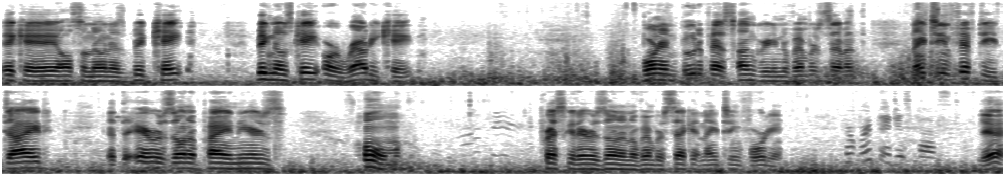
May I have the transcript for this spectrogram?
aka also known as Big Kate, Big Nose Kate, or Rowdy Kate. Born in Budapest, Hungary, November 7th, 1950, died at the Arizona Pioneers home, Prescott, Arizona, November 2nd, 1940. Her birthday just passed. Yeah,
